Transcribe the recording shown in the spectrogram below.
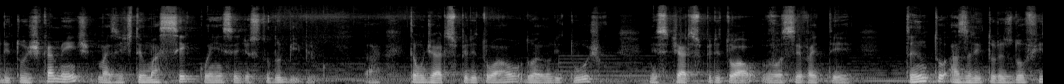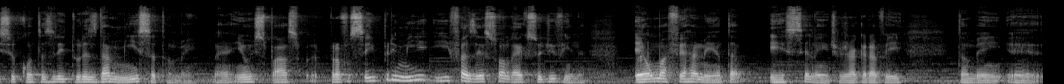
liturgicamente, mas a gente tem uma sequência de estudo bíblico. Tá? Então, o diário espiritual do ano litúrgico, nesse diário espiritual você vai ter tanto as leituras do ofício quanto as leituras da missa também, né? E um espaço para você imprimir e fazer sua Lexio Divina. É uma ferramenta excelente. Eu já gravei também é,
